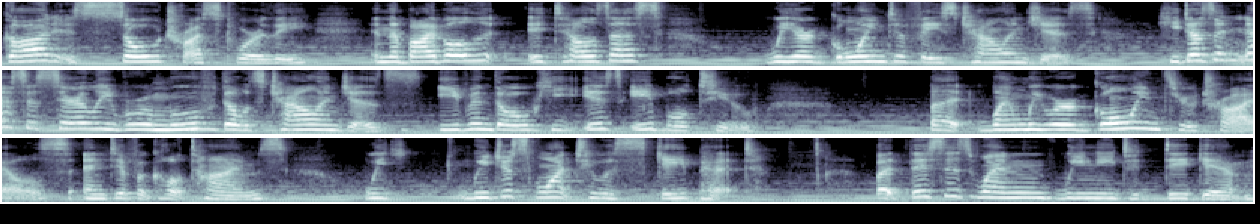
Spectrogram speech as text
God is so trustworthy. In the Bible, it tells us we are going to face challenges. He doesn't necessarily remove those challenges, even though He is able to. But when we were going through trials and difficult times, we, we just want to escape it. But this is when we need to dig in.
